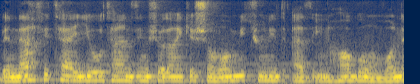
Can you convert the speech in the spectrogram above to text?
به نحوی تهیه و تنظیم شدن که شما می‌تونید از اینها به عنوان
